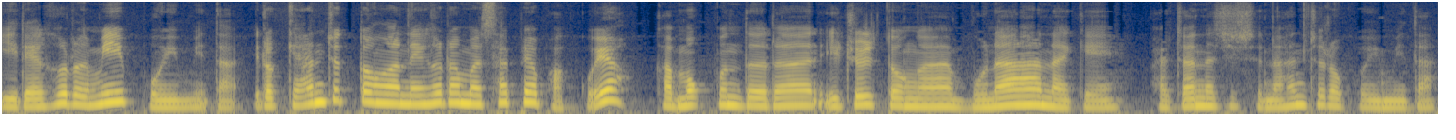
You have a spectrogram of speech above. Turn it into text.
일의 흐름이 보입니다. 이렇게 한 주 동안의 흐름을 살펴봤고요. 감목분들은 일주일 동안 무난하게 발전하실 수 있는 한 주로 보입니다.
